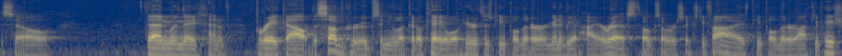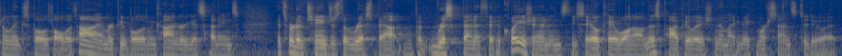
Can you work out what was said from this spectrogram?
so then when they kind of break out the subgroups and you look at okay, well here's these people that are going to be at higher risk, folks over 65, people that are occupationally exposed all the time, or people live in congregate settings. It sort of changes the risk risk benefit equation, and you say okay, well now in this population it might make more sense to do it.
